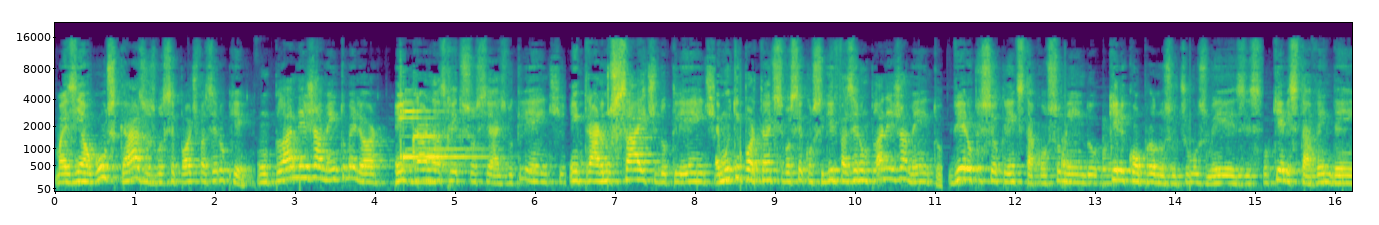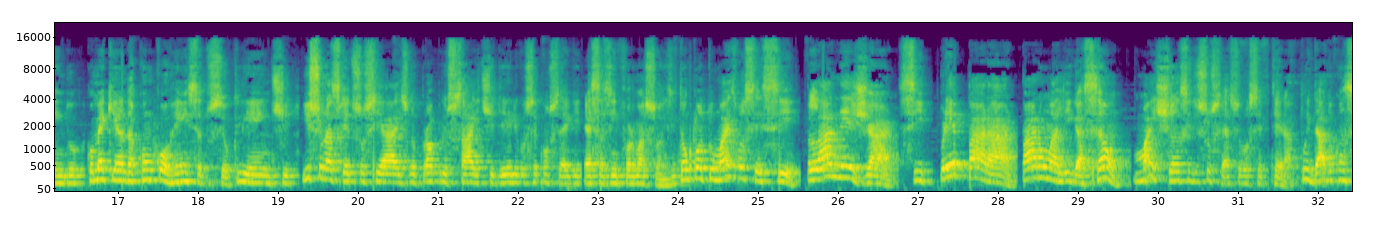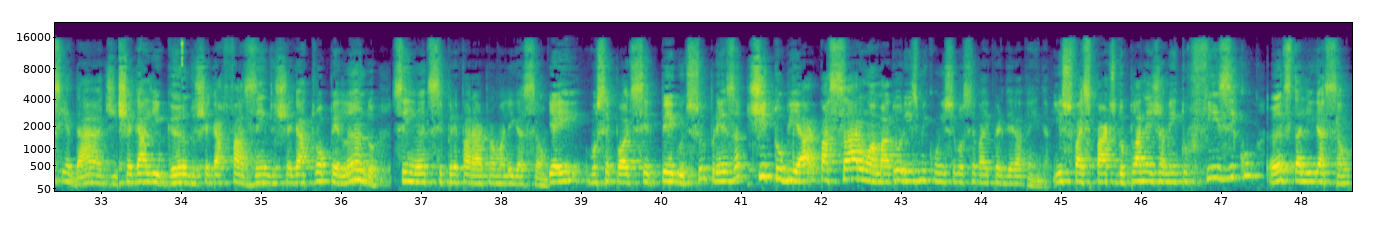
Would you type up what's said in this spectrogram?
mas em alguns casos você pode fazer o quê? Um planejamento melhor. Entrar nas redes sociais do cliente, entrar no site do cliente. É muito importante se você conseguir fazer um planejamento, ver o que o seu cliente está consumindo, o que ele comprou nos últimos meses, o que ele está vendendo, como é que anda a concorrência do seu cliente. Isso nas redes sociais, no próprio site dele, você consegue essas informações. Então, quanto mais você se planejar, se preparar para uma ligação, mais chance de sucesso você terá. Cuidado com a ansiedade, chegar ligando, chegar fazendo, chegar atropelando sem antes se preparar para uma ligação. E aí você pode ser pego de surpresa, titubear passar um amadorismo e com isso você vai perder a venda. Isso faz parte do planejamento físico antes da ligação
